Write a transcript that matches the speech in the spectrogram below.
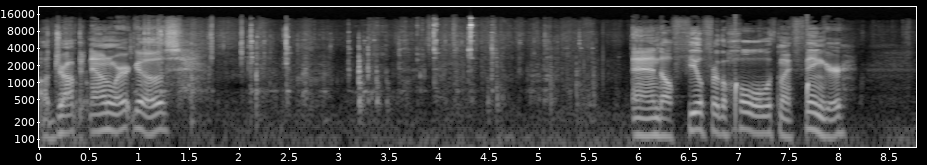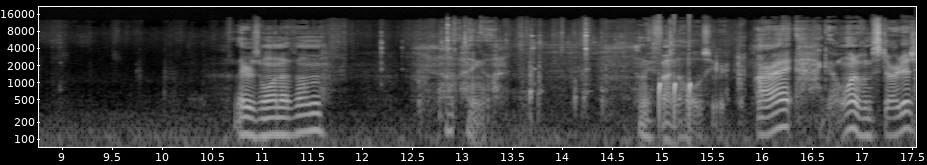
I'll drop it down where it goes. And I'll feel for the hole with my finger. There's one of them. Oh, hang on. Let me find the holes here. All right, I got one of them started.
